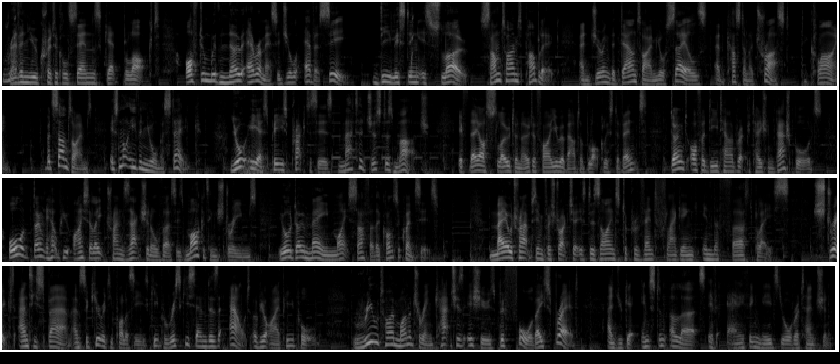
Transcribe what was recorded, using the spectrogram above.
Revenue critical sends get blocked, often with no error message you'll ever see. Delisting is slow, sometimes public, and during the downtime, your sales and customer trust decline. But sometimes, it's not even your mistake. Your ESP's practices matter just as much. If they are slow to notify you about a blocklist event, don't offer detailed reputation dashboards, or don't help you isolate transactional versus marketing streams, your domain might suffer the consequences. Mailtrap's infrastructure is designed to prevent flagging in the first place. Strict anti-spam and security policies keep risky senders out of your IP pool. Real-time monitoring catches issues before they spread, and you get instant alerts if anything needs your attention.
